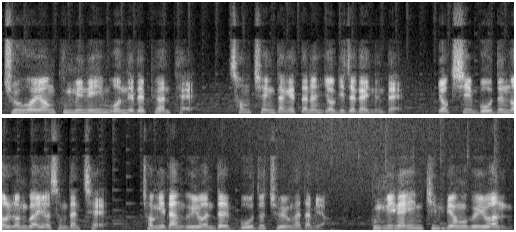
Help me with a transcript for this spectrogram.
주호영 국민의힘 원내대표한테 성추행 당했다는 여기자가 있는데 역시 모든 언론과 여성단체, 정의당 의원들 모두 조용하다며 국민의힘 김병욱 의원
